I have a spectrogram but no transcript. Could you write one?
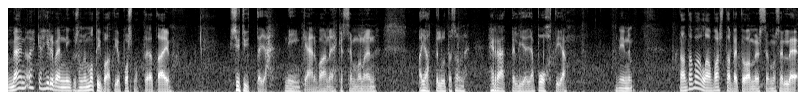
mä en ole ehkä hirveän niin semmoinen motivaatioposmottaja tai sytyttäjä niinkään, vaan ehkä semmoinen ajattelutason herättelijä ja pohtija. Niin tää on tavallaan vastavetoa myös semmoiselle,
